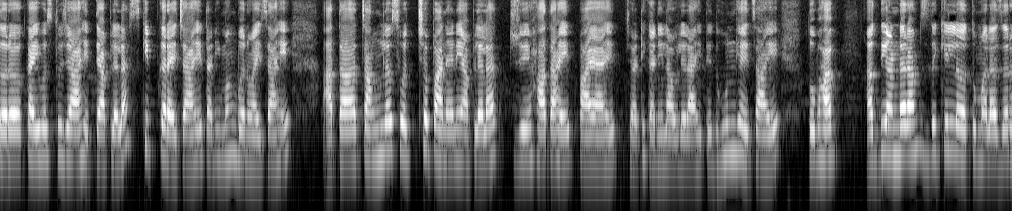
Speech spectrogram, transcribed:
तर काही वस्तू ज्या आहेत त्या आपल्याला स्किप करायच्या आहेत आणि मग बनवायचं आहे. आता चांगलं स्वच्छ पाण्याने आपल्याला जे हात आहेत पाय आहेत ज्या ठिकाणी लावलेला आहे ते धुवून घ्यायचा आहे. तो भाग अगदी अंडरआर्म्स देखील तुम्हाला जर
